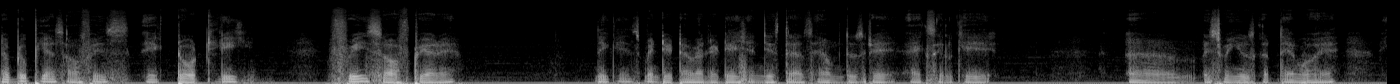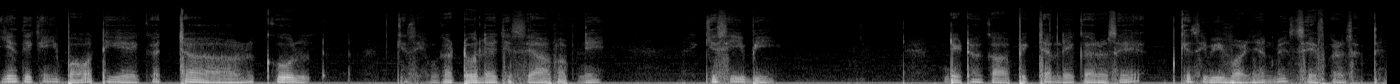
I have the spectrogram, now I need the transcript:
डब्ल्यू पी एस ऑफ़िस एक टोटली फ्री सॉफ्टवेयर है। देखिए, इसमें डेटा वैलिडेशन जिस तरह से हम दूसरे एक्सेल के इसमें यूज़ करते हैं, वो है। ये देखें ये बहुत ही एक अच्छा और कूल किस्म का टूल है, जिससे आप अपने किसी भी डेटा का पिक्चर लेकर उसे किसी भी वर्जन में सेव कर सकते हैं।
